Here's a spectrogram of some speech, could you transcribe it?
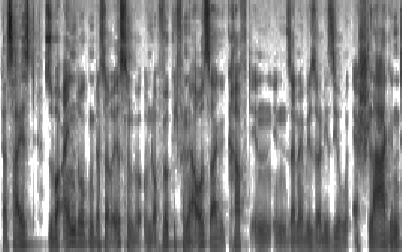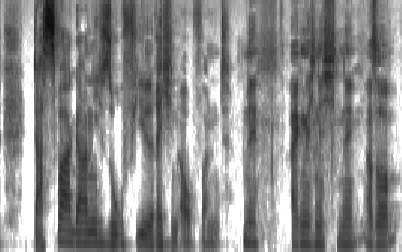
Das heißt, so beeindruckend das auch ist und, und auch wirklich von der Aussagekraft in, in seiner Visualisierung erschlagend, das war gar nicht so viel Rechenaufwand. Nee, eigentlich nicht. Nee. Also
